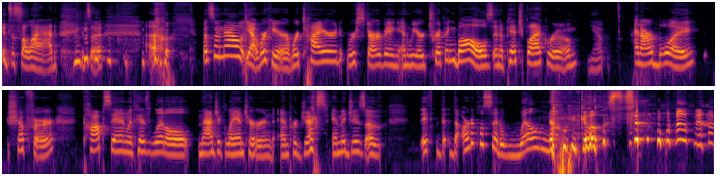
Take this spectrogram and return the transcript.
it's a salad. It's a. uh, but so now, yeah, we're here. We're tired. We're starving, and we are tripping balls in a pitch black room. Yep. And our boy Schupfer pops in with his little magic lantern and projects images of. It, the, the article said well-known ghosts. well, no,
